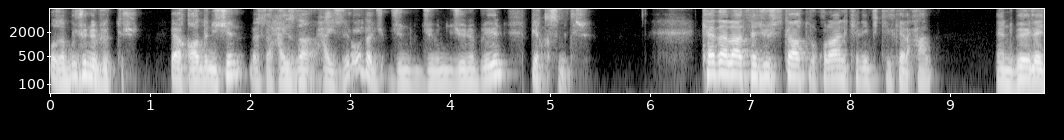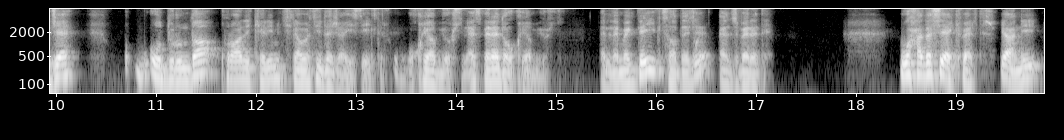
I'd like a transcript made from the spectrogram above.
O zaman bu cünüplüktür. Ya kadın için mesela hayızda hayızdır. O da cün, cün, cünüplüğün bir kısmıdır. Keda la tecü salatul Kur'an-ı Kerim fi tilkel hal. Yani böylece o durumda Kur'an-ı Kerim'in tilaveti de caiz değildir. Okuyamıyorsun. Ezbere de okuyamıyorsun. Ellemek değil sadece ezbere de. Bu hadesi ekberdir. Yani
